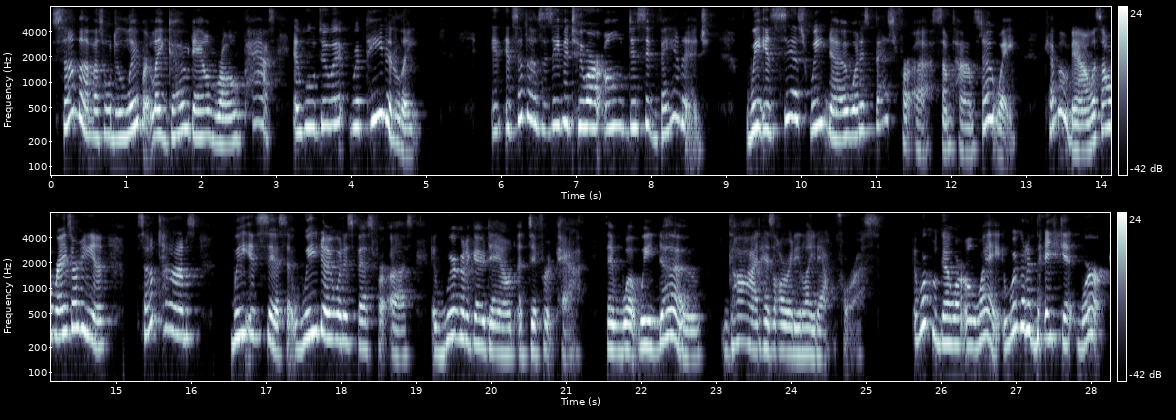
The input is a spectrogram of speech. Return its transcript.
Some of us will deliberately go down wrong paths and we'll do it repeatedly. And, and sometimes it's even to our own disadvantage. We insist we know what is best for us sometimes, don't we? Come on now, let's all raise our hand. Sometimes we insist that we know what is best for us and we're going to go down a different path than what we know God has already laid out for us. And we're going to go our own way and we're going to make it work.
